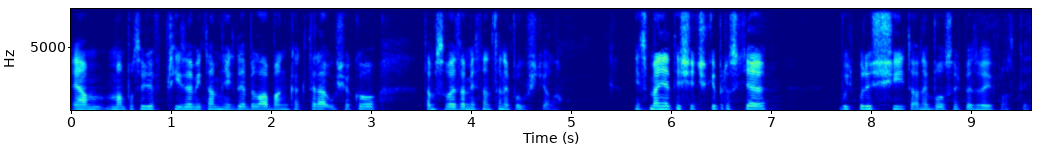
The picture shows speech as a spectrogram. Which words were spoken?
Já mám pocit, že v přízemí tam někde byla banka, která už jako tam svoje zaměstnance nepouštěla. Nicméně ty šičky prostě buď budeš šít, anebo jsi bez výplaty.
